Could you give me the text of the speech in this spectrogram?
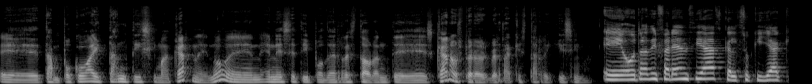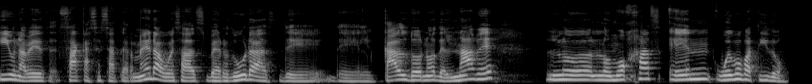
eh, tampoco hay tantísima carne, ¿no? En, ese tipo de restaurantes caros, pero es verdad que está riquísima. Eh, otra diferencia es que el sukiyaki, una vez sacas esa ternera o esas verduras de- del caldo, ¿no? Del nave, lo mojas en huevo batido.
